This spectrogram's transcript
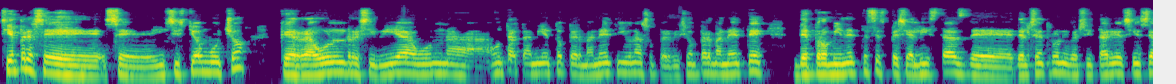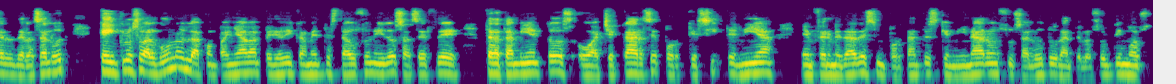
siempre se, se insistió mucho que Raúl recibía una, un tratamiento permanente y una supervisión permanente de prominentes especialistas de, del Centro Universitario de Ciencias de la Salud, que incluso algunos lo acompañaban periódicamente a Estados Unidos a hacerse tratamientos o a checarse porque sí tenía enfermedades importantes que minaron su salud durante los últimos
